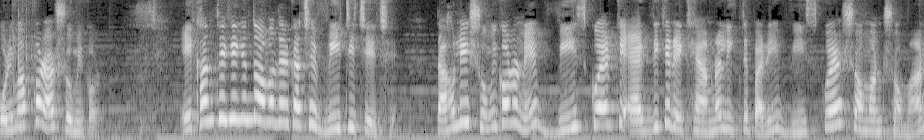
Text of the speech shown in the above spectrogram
পরিমাপ করার সমীকরণ। এখান থেকে কিন্তু আমাদের কাছে ভিটি চেয়েছে। তাহলে এই সমীকরণে ভি স্কোয়ারকে একদিকে রেখে আমরা লিখতে পারি ভি স্কোয়ার সমান সমান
